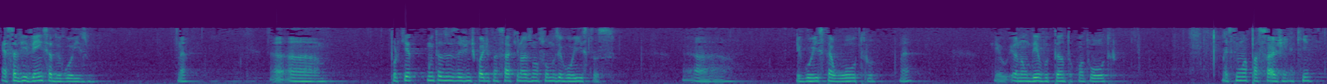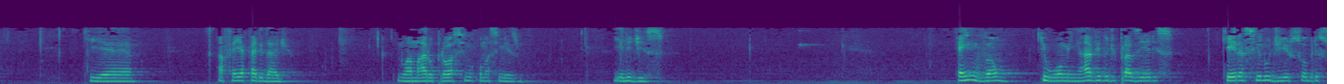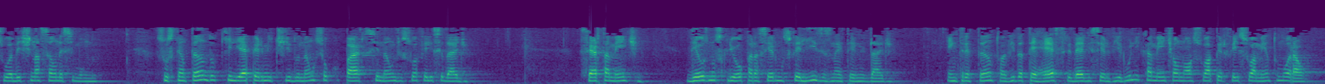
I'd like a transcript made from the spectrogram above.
essa vivência do egoísmo, né? Uh, uh, porque muitas vezes a gente pode pensar que nós não somos egoístas. Uh, egoísta é o outro, né? Eu, eu não devo tanto quanto o outro. Mas tem uma passagem aqui que é a fé e a caridade no amar o próximo como a si mesmo. E ele diz: É em vão que o homem ávido de prazeres queira se iludir sobre sua destinação nesse mundo, sustentando que lhe é permitido não se ocupar senão de sua felicidade. Certamente, Deus nos criou para sermos felizes na eternidade. Entretanto, a vida terrestre deve servir unicamente ao nosso aperfeiçoamento moral,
